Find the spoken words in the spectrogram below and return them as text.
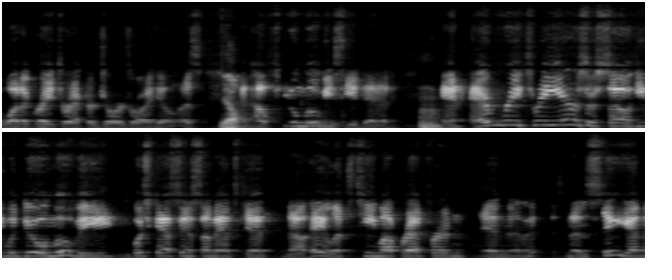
what a great director George Roy Hill is, Yeah. and how few movies he did. Mm-hmm. And every three years or so, he would do a movie. Butch Cassidy and the Sundance Kid. Now, hey, let's team up Redford and, and, and Sting again.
